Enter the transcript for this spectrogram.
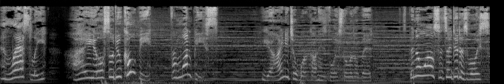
And lastly, I also do Koby from One Piece. Yeah, I need to work on his voice a little bit. It's been a while since I did his voice.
